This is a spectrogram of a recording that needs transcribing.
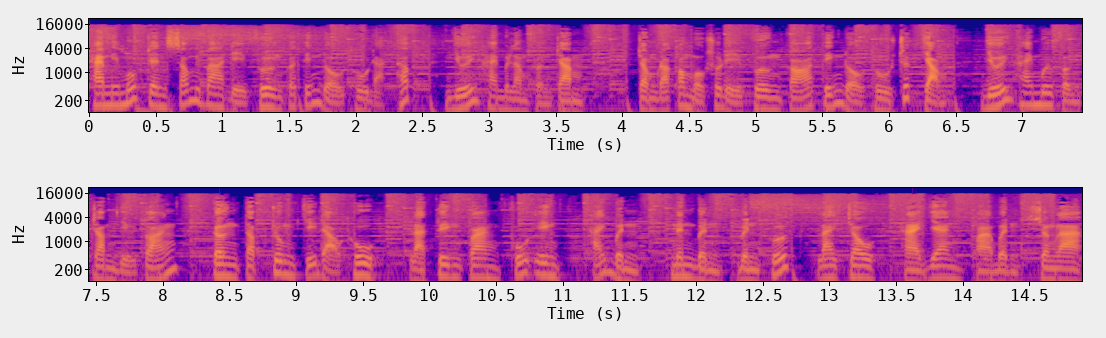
21 trên 63 địa phương có tiến độ thu đạt thấp dưới 25%. Trong đó có một số địa phương có tiến độ thu rất chậm dưới 20% dự toán, cần tập trung chỉ đạo thu là Tuyên Quang, Phú Yên, Thái Bình, Ninh Bình, Bình Phước, Lai Châu, Hà Giang, Hòa Bình, Sơn La.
